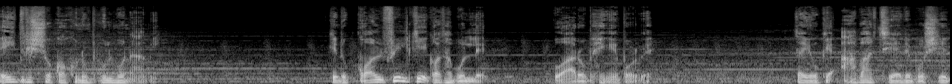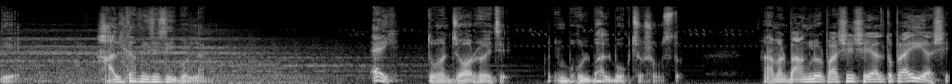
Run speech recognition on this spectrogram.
এই দৃশ্য কখনো ভুলবো না আমি। কিন্তু কলফিল্ডকে কথা বললে, ও আরও ভেঙে পড়বে। তাই ওকে আবার চেয়ারে বসিয়ে দিয়ে হালকা মেজাজেই বললাম, এই, তোমার জ্বর হয়েছে। ভুলভাল বকছো সমস্ত। আমার বাংলোর পাশে শেয়াল তো প্রায়ই আসে।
